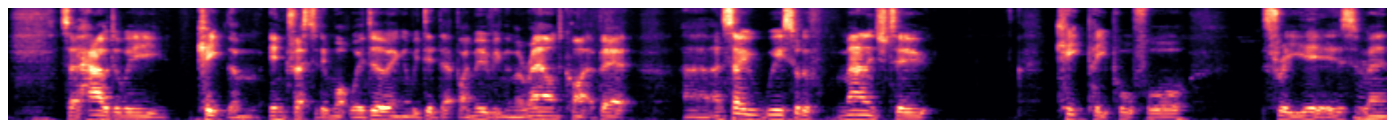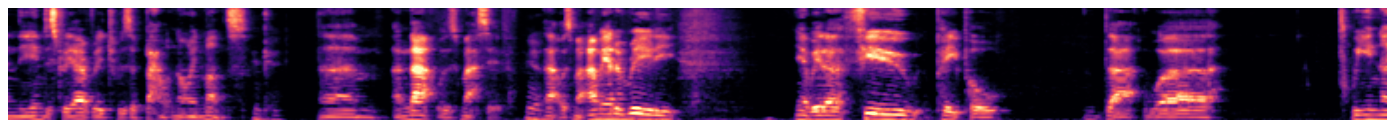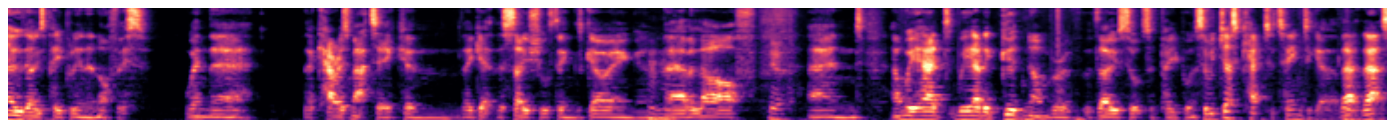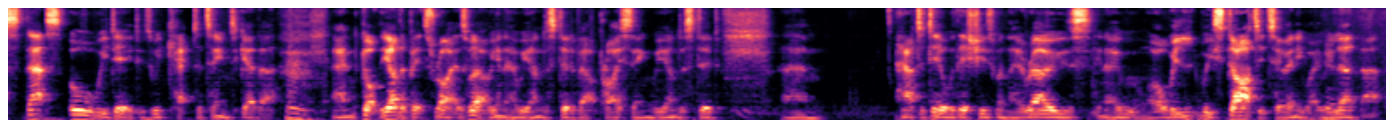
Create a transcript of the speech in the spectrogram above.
so how do we keep them interested in what we're doing? And we did that by moving them around quite a bit. Uh, and so we sort of managed to keep people for three years Mm. when the industry average was about nine months. Okay. Um, and that was massive. Yeah. That was ma- and we had a really, yeah, we had a few people that were, well, you know, those people in an office when they're they're charismatic and they get the social things going and Mhm. they have a laugh Yeah. and and we had we had a good number of, of those sorts of people and so we just kept a team together that that's that's all we did is we kept a team together Mm. and got the other bits right as well. You know, we understood about pricing, we understood um, how to deal with issues when they arose. You know, or we we started to anyway. We Yeah. learned that.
